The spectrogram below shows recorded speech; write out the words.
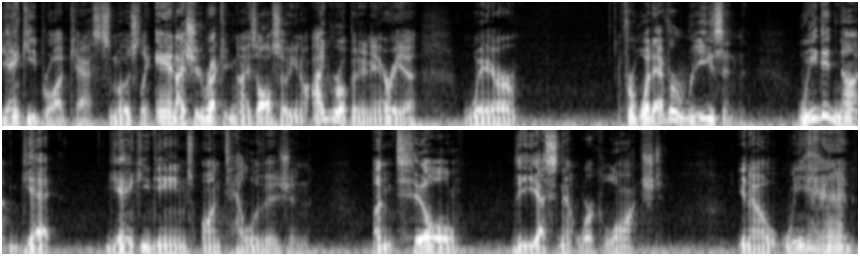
Yankee broadcasts mostly, and I should recognize also. You know I grew up in an area where, for whatever reason, we did not get Yankee games on television until the Yes Network launched. You know, we had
